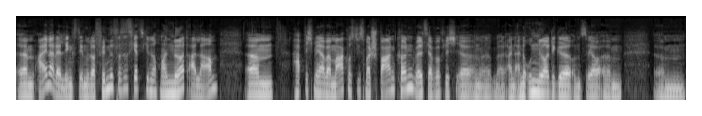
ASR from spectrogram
Ähm, einer der Links, den du da findest, das ist jetzt hier nochmal Nerd-Alarm. Ähm, Habe ich mir ja bei Markus diesmal sparen können, weil es ja wirklich äh, eine, eine unnördige und sehr ähm, ähm,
